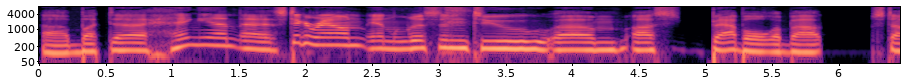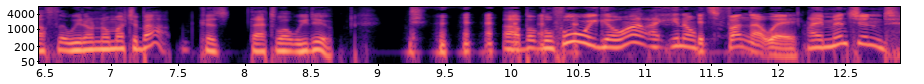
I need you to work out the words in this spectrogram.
Uh, but uh, hang in, uh, stick around, and listen to um, us babble about stuff that we don't know much about, because that's what we do. uh, but before we go on, I, you know, It's fun that way. I mentioned,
